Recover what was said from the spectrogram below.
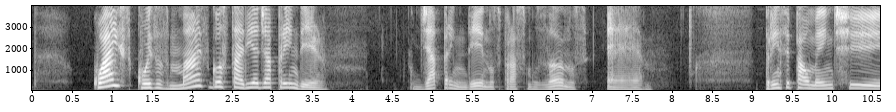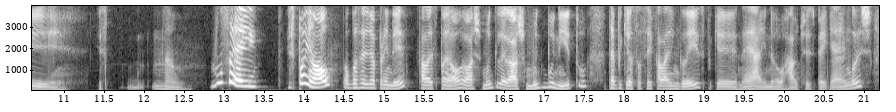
Quais coisas mais gostaria de aprender? De aprender nos próximos anos é. Principalmente. Não. Não sei. Espanhol, eu gostaria de aprender falar espanhol, eu acho muito legal, acho muito bonito, até porque eu só sei falar inglês, porque, né, I know how to speak English.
